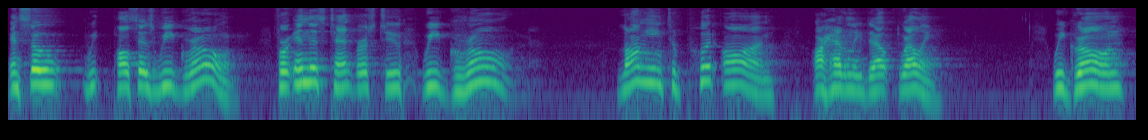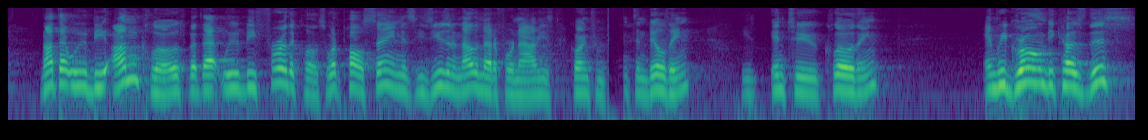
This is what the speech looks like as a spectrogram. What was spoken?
And so we, Paul says, We groan. For in this tent, verse 2, we groan, longing to put on our heavenly dwelling. We groan not that we would be unclothed, but that we would be further clothed. What Paul's saying is he's using another metaphor now. He's going from tent and building into clothing. And we groan because this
